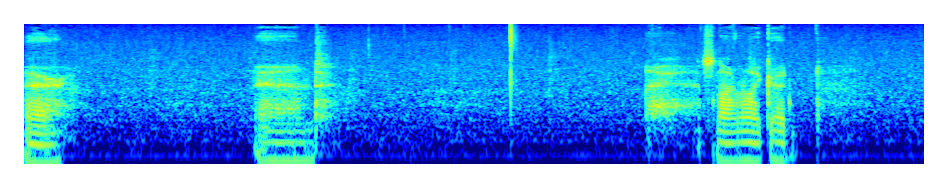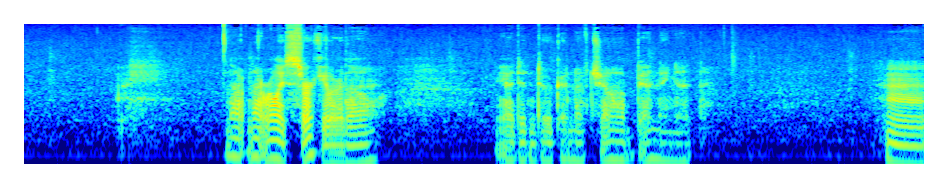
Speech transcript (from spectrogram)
There. And it's not really good. Not not really circular though. Yeah, I didn't do a good enough job bending it. Hmm.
